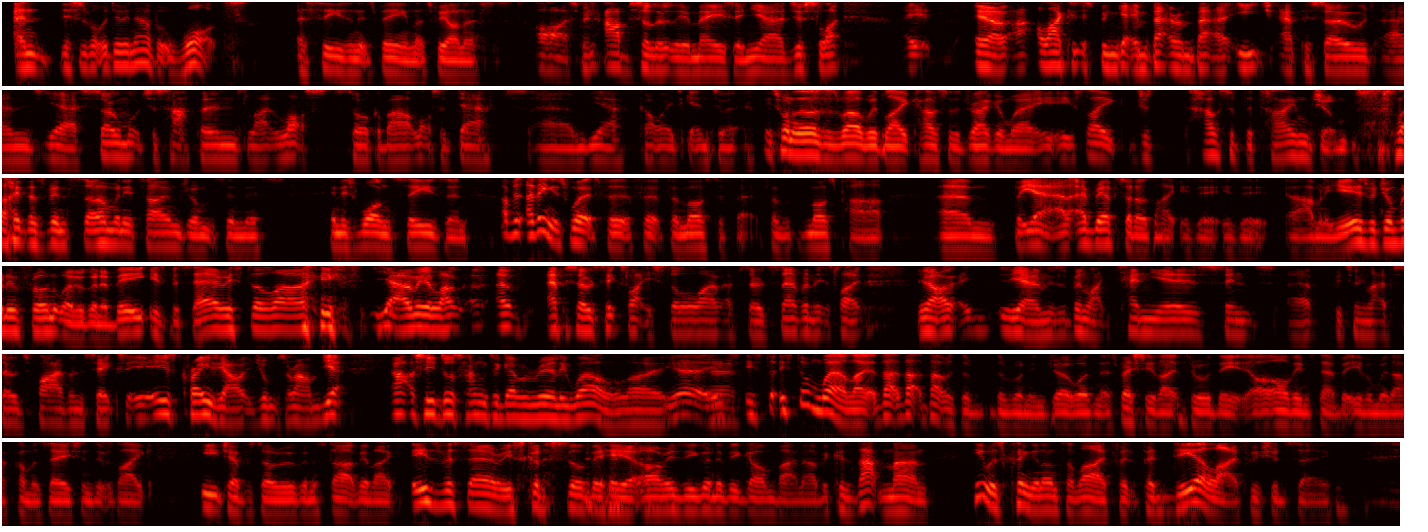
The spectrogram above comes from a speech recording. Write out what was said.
And this is what we're doing now. But what a season it's been, let's be honest. Oh, it's been absolutely amazing. Yeah, just like it, you know, I like it's been getting better and better each episode, and yeah, so much has happened. Like lots to talk about, lots of deaths. Um, yeah, can't wait to get into it. It's one of those as well with like House of the Dragon, where it's like just House of the time jumps. like there's been so many time jumps in this in this one season. I, think it's worked for, for, for most of for most part. Um, but yeah, every episode I was like, is it is it how many years we're jumping in front? Where we're going to be? Is Viserys still alive? yeah, I mean, like uh, episode six, like he's still alive. Episode seven, it's like you know, yeah, and there's been like ten years since uh, between like episodes five and six. It is crazy how it jumps around. Yeah, actually does hang together really well. Like, yeah, yeah, It's, it's it's done well. Like that that that was the the running joke, wasn't it? Especially like through the all the internet, but even with our conversations, it was like each episode we were going to start being like, is Viserys going to still be here, or is he going to be gone by now? Because that man, he was clinging on to life for, for dear life, we should say.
